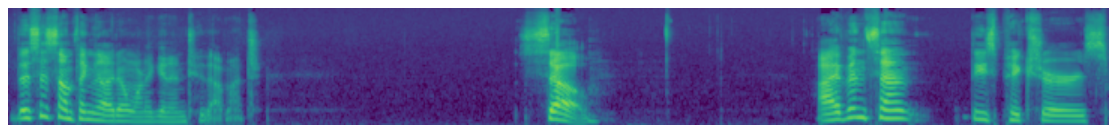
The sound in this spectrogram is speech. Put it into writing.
this is something that I don't want to get into that much. So, I've been sent these pictures,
